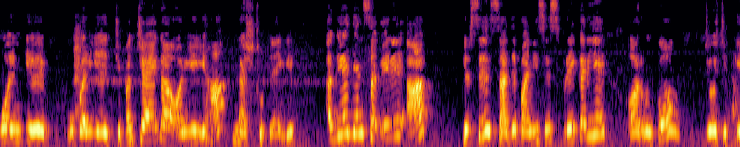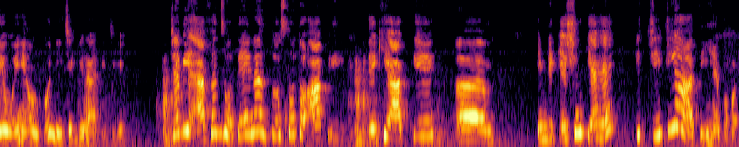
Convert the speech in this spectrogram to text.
वो इनके ऊपर ये चिपक जाएगा और ये यहाँ नष्ट हो जाएँगे। अगले दिन सवेरे आप फिर से सादे पानी से स्प्रे करिए और उनको जो चिपके हुए हैं, उनको नीचे गिरा दीजिए। जब ये एफिड्स होते हैं ना, दोस्तों तो आप देखिए आपके इंडिकेशन क्या है कि चीटियाँ आती हैं बहुत।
